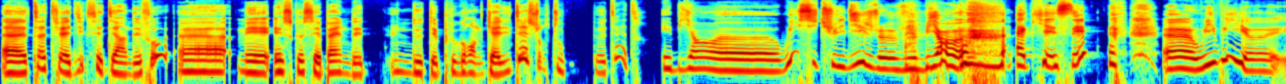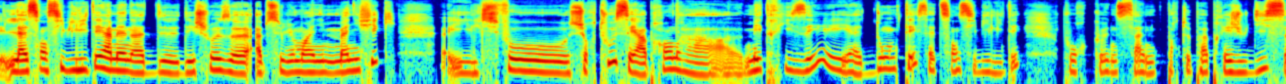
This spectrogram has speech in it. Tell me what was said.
Toi, tu as dit que c'était un défaut, mais est-ce que c'est pas une, des- une de tes plus grandes qualités, surtout Peut-être. Eh bien, euh, oui, si tu le dis, je veux bien euh, acquiescer. Euh, oui, oui, euh, la sensibilité amène à de- des choses absolument magnifiques. Il faut surtout, c'est apprendre à maîtriser et à dompter cette sensibilité pour que ça ne porte pas préjudice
